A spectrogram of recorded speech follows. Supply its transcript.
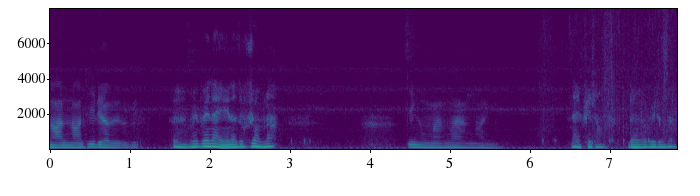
นอนนอนที่เดียวเลยพี่เออไม่ไปไหนนะท่านผู้ชมนะจิ้งลงมาข้างล่างหน่อย ไหนพี่ลองเดินเข้าไปดูหน่อย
